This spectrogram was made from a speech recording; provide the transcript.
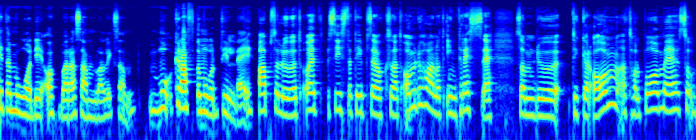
lite modig och bara samla liksom kraft och mod till dig. Absolut. Och ett sista tips är också att om du har något intresse som du tycker om att hålla på med så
